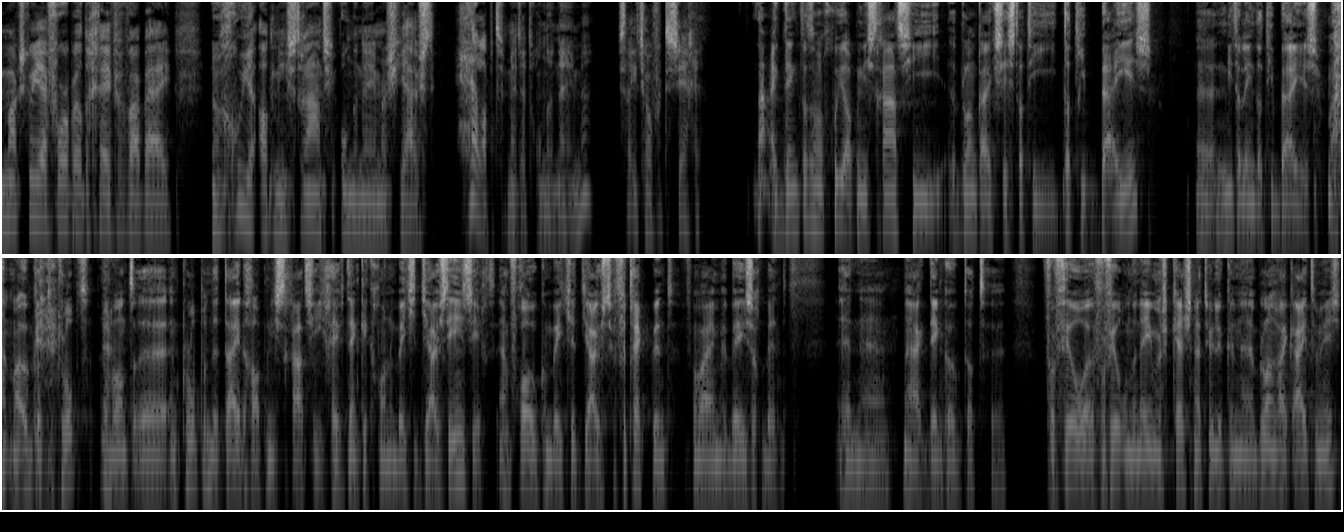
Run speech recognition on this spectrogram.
Max, kun jij voorbeelden geven waarbij een goede administratie ondernemers juist helpt met het ondernemen? Is daar iets over te zeggen? Nou, ik denk dat een goede administratie het belangrijkste is dat hij dat die bij is. Uh, niet alleen dat hij bij is, maar, maar ook dat hij klopt. Want uh, een kloppende tijdige administratie geeft denk ik gewoon een beetje het juiste inzicht. En vooral ook een beetje het juiste vertrekpunt van waar je mee bezig bent. En uh, nou ja, ik denk ook dat voor, veel, voor veel ondernemers cash natuurlijk een belangrijk item is.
